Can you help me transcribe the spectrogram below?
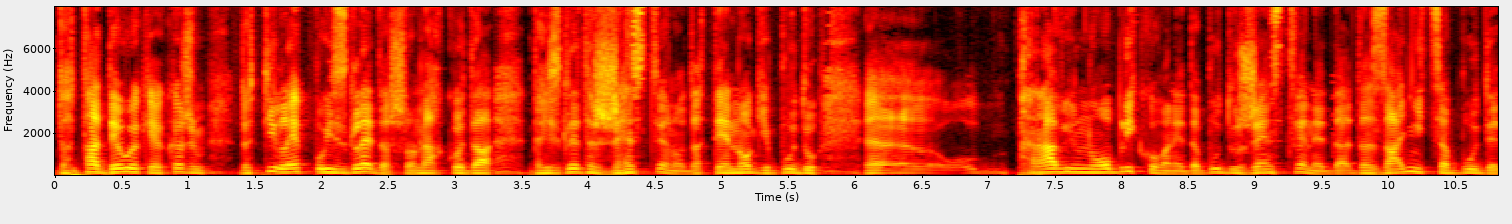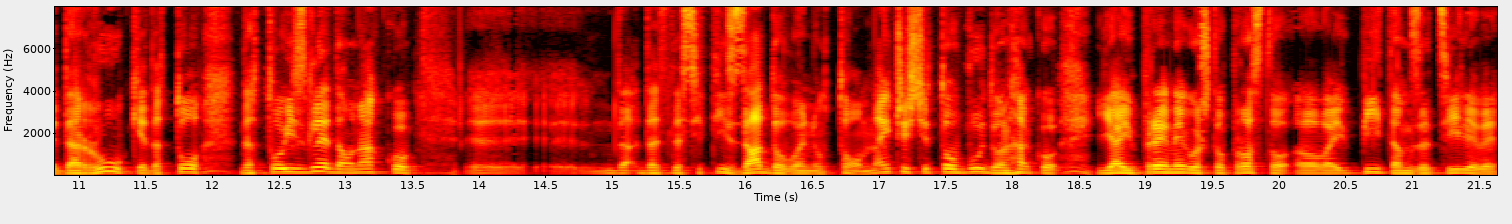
da ta devojka, ja kažem, da ti lepo izgledaš onako, da, da izgledaš ženstveno, da te noge budu e, pravilno oblikovane, da budu ženstvene, da, da zadnjica bude, da ruke, da to, da to izgleda onako da, da, da si ti zadovoljan u tom. Najčešće to bude onako, ja i pre nego što prosto ovaj, pitam za ciljeve,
